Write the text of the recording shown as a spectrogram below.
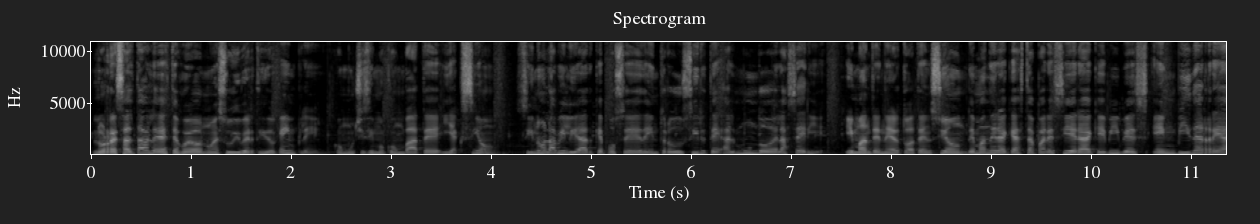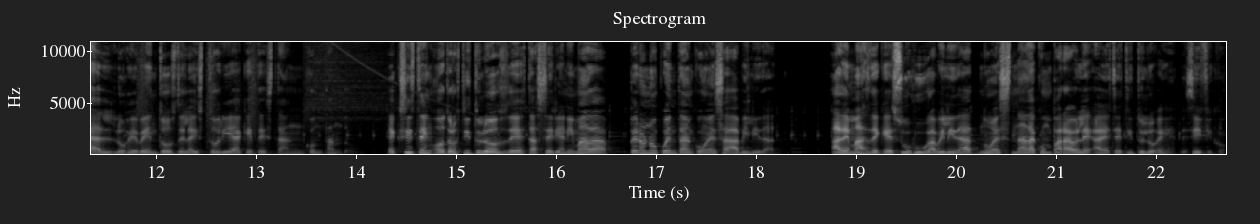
Lo resaltable de este juego no es su divertido gameplay, con muchísimo combate y acción, sino la habilidad que posee de introducirte al mundo de la serie y mantener tu atención de manera que hasta pareciera que vives en vida real los eventos de la historia que te están contando. Existen otros títulos de esta serie animada, pero no cuentan con esa habilidad. Además de que su jugabilidad no es nada comparable a este título en específico.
